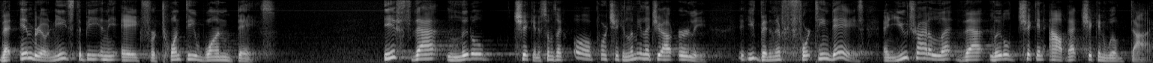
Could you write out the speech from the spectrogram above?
that embryo needs to be in the egg for 21 days. If that little chicken, if someone's like, oh, poor chicken, let me let you out early. You've been in there for 14 days, and you try to let that little chicken out, that chicken will die.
